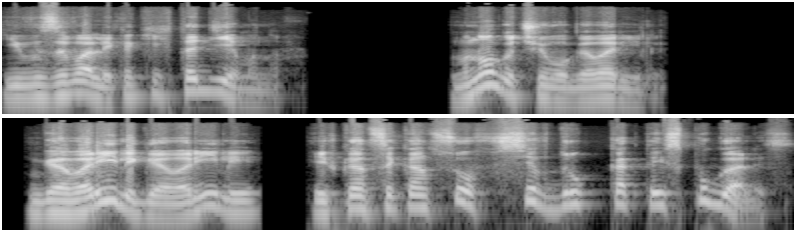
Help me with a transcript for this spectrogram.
и вызывали каких-то демонов. Много чего говорили. Говорили, говорили, и в конце концов все вдруг как-то испугались.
